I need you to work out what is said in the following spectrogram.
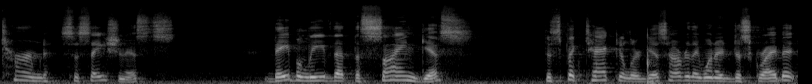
termed cessationists, they believe that the sign gifts, the spectacular gifts, however they want to describe it,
